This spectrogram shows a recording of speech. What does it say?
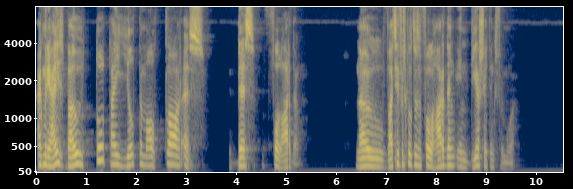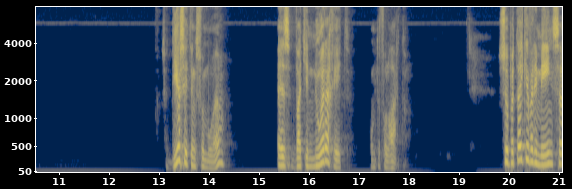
Ek moet die huis bou tot hy heeltemal klaar is. Dis volharding. Nou, wat is die verskil tussen volharding en deursettingsvermoë? So deursettingsvermoë is wat jy nodig het om te volhard. So partykeer wat die mense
